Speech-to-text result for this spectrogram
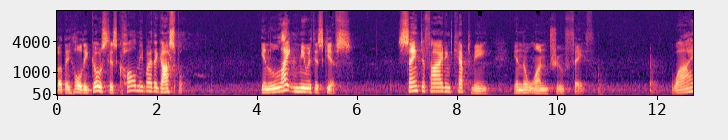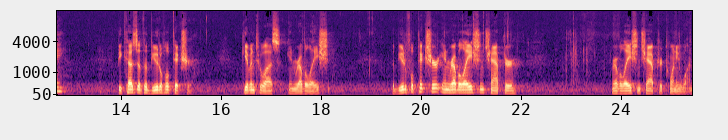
But the Holy Ghost has called me by the gospel, enlightened me with his gifts, sanctified and kept me in the one true faith. Why? Because of the beautiful picture given to us in Revelation. The beautiful picture in Revelation chapter Revelation chapter 21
